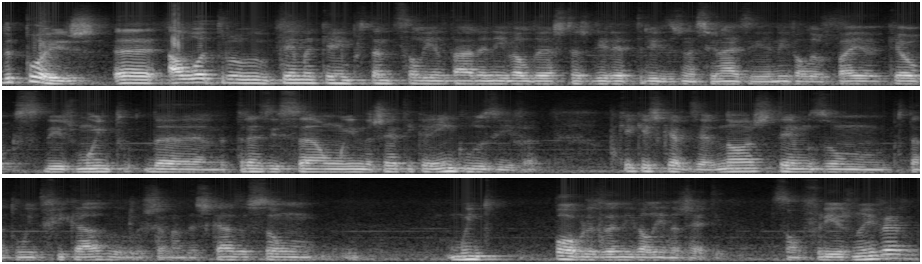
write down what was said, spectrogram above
depois, uh, há outro tema que é importante salientar a nível destas diretrizes nacionais e a nível europeia, que é o que se diz muito da transição energética inclusiva que é que isto quer dizer? Nós temos um, portanto, um edificado, as casas, são muito pobres a nível energético. São frias no inverno,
